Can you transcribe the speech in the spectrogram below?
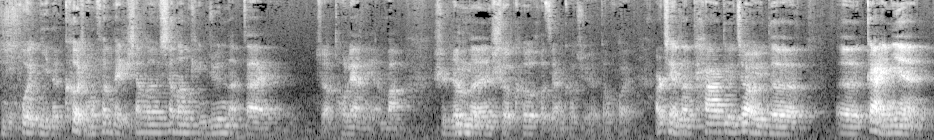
你会你的课程分配是相当相当平均的，在只要头两年吧，是人文、社科和自然科学都会。而且呢，它对教育的呃概念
